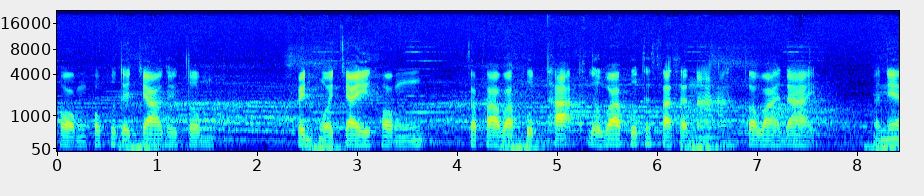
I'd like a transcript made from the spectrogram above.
ของพระพุทธเจ้าโดยตรง เป็นหัวใจของสภาวะพุทธะ หรือว่าพุทธศาสนาก็ว่าได้ อันนี้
